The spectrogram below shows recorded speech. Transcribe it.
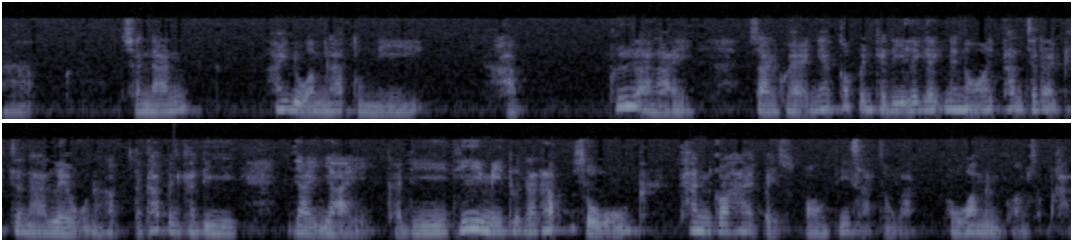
นะฮะฉะนั้นให้ดูอำนาจตรงนี้ครับ เพื่ออะไร ศาลแขวงเนี่ยก็เป็นคดีเล็ก ๆ น้อยๆท่านจะได้พิจารณาเร็วนะครับ แต่ถ้าเป็นคดีใหญ่ ๆ คดีที่มีทุนทรัพย์สูง ท่านก็ให้ไปฟ้องที่ศาลจังหวัด เพราะว่ามันมีความสำคัญ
